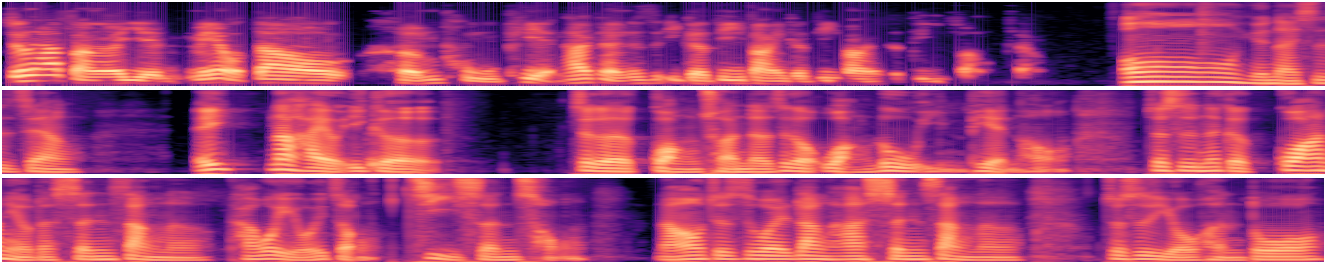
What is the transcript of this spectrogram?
就是它反而也没有到很普遍，它可能就是一个地方一个地方一个地方这样。哦，原来是这样。哎，那还有一个这个广传的这个网络影片哈，就是那个瓜牛的身上呢，它会有一种寄生虫，然后就是会让它身上呢，就是有很多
